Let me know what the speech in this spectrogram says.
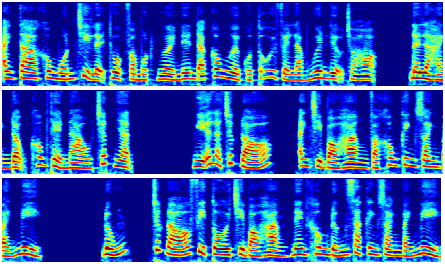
anh ta không muốn chỉ lệ thuộc vào một người nên đã công người của tôi về làm nguyên liệu cho họ. Đây là hành động không thể nào chấp nhận. Nghĩa là trước đó, anh chỉ bỏ hàng và không kinh doanh bánh mì. Đúng, trước đó vì tôi chỉ bỏ hàng nên không đứng ra kinh doanh bánh mì.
